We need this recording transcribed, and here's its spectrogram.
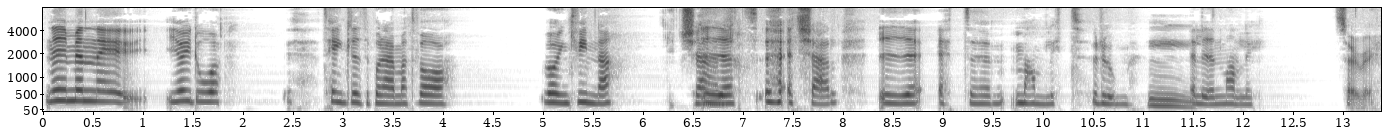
Nej men eh, jag ju då tänkt lite på det här med att vara, vara en kvinna Ett i ett, ett kärl i ett eh, manligt rum Mm. eller i en manlig server.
